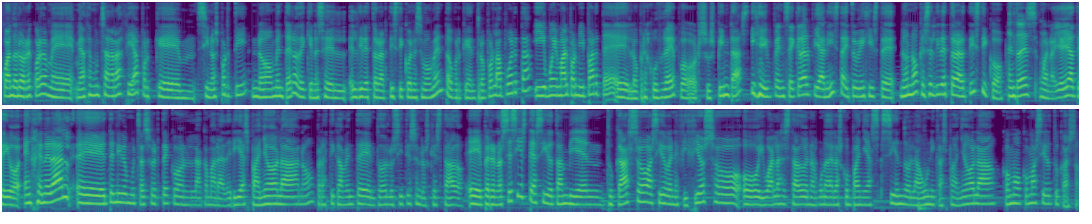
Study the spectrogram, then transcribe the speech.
cuando lo recuerdo me, me hace mucha gracia porque mm, si no es por ti, no me entero de quién es el, director artístico en ese momento, porque entró por la puerta y muy mal por mi parte, eh, lo prejuzgué por sus pintas y pensé que era el pianista y tú me dijiste, no, no, que es el director artístico. Entonces, bueno, yo ya te digo, en general eh, he tenido mucha suerte con la camaradería española, ¿no? Prácticamente en todos los sitios en los que he estado. Eh, pero no sé si este ha sido también tu caso, ha sido beneficioso o igual has estado en alguna de las compañías siendo la única española. ¿Cómo, cómo ha sido tu caso?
